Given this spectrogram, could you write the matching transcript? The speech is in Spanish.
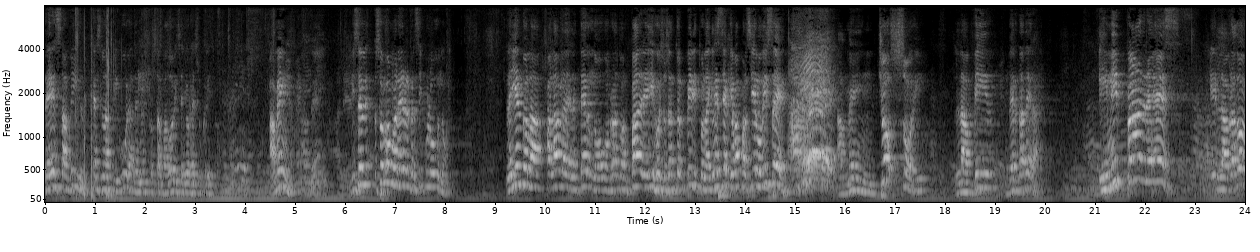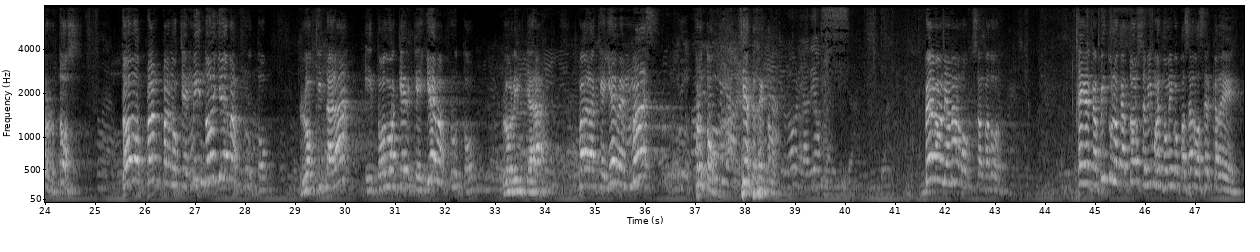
de esa vid es la figura de nuestro Salvador y Señor Jesucristo. Amén. Dice, solo vamos a leer el versículo 1. Leyendo la palabra del Eterno, honrando al Padre, Hijo y su Santo Espíritu, la iglesia que va para el cielo dice, Amén. Amén. Yo soy la vid verdadera. Y mi Padre es el labrador. Dos. Todo pámpano que en mí no lleva fruto, lo quitará y todo aquel que lleva fruto, lo limpiará para que lleve más fruto. Siéntese esta noche. Gloria a Dios. Veo a mi amado Salvador. En el capítulo 14 vimos el domingo pasado acerca de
